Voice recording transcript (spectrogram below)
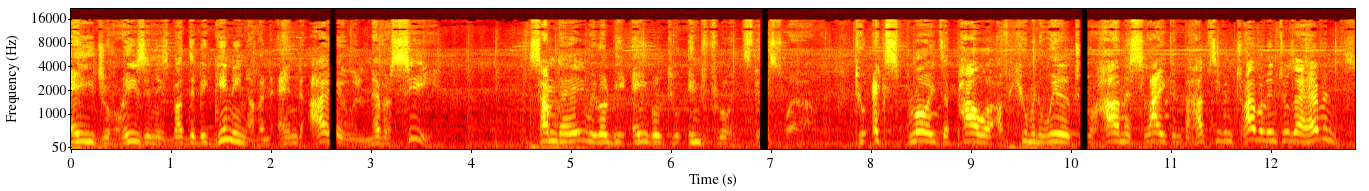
age of reason is but the beginning of an end I will never see. Someday we will be able to influence this world, to exploit the power of human will to harness light and perhaps even travel into the heavens.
